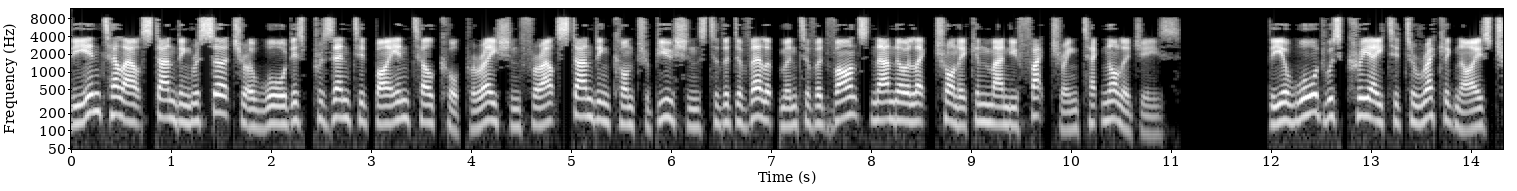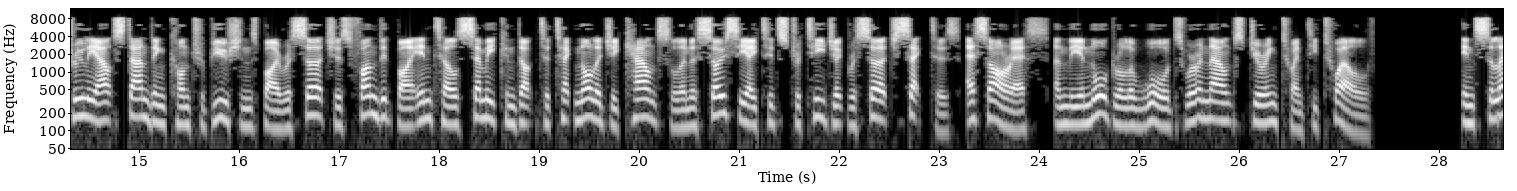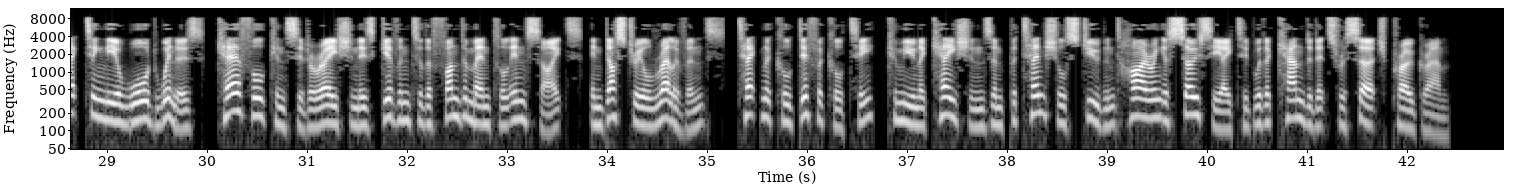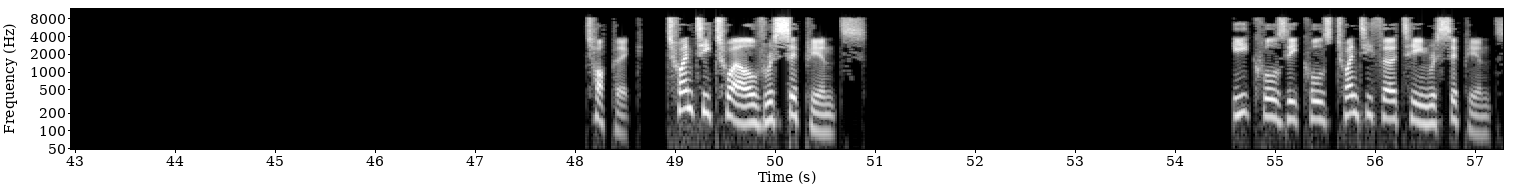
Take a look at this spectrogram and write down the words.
The Intel Outstanding Researcher Award is presented by Intel Corporation for outstanding contributions to the development of advanced nanoelectronic and manufacturing technologies. The award was created to recognize truly outstanding contributions by researchers funded by Intel's Semiconductor Technology Council and Associated Strategic Research Sectors and the inaugural awards were announced during 2012. In selecting the award winners, careful consideration is given to the fundamental insights, industrial relevance, technical difficulty, communications and potential student hiring associated with a candidate's research program. Topic: 2012 recipients. equals equals 2013 recipients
